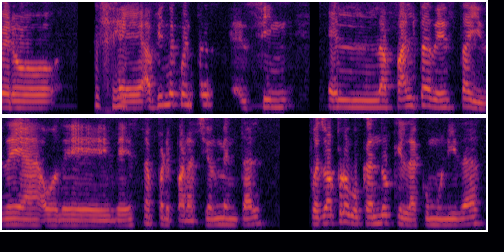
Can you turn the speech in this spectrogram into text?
pero Sí. eh, a fin de cuentas, eh, sin el- la falta de esta idea o de, de esta preparación mental, pues va provocando que la comunidad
